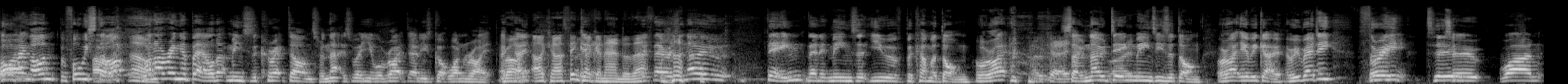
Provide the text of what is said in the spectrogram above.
Oh, hang on. Before we oh. start, Oh. when I ring a bell, that means the correct answer, and that is where you will write down who's got one right. Okay. Right. Okay. I think I can handle that. If there is no ding, then it means that you have become a dong. All right. Okay. so no ding Right. means he's a dong. All right. Here we go. Are we ready? Three, two. two, one,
